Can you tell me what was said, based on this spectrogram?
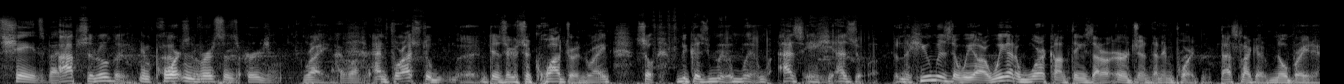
shades, but Absolutely. important Absolutely. versus urgent. Right. I love it. And for us to, uh, there's, a, there's a quadrant, right? So because we, we, as as the humans that we are, we got to work on things that are urgent and important. That's like a no-brainer,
